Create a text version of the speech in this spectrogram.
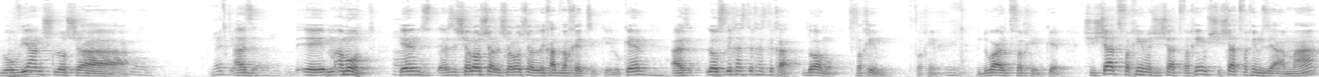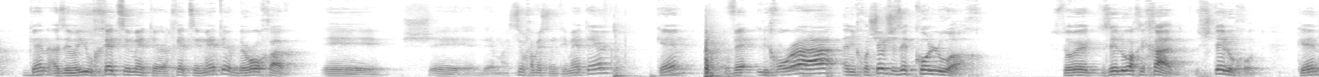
ועוביין שלושה. אז אה, אמות, כן? אז זה שלוש על שלוש על אחד וחצי כאילו, כן? אז לא, סליחה, סליחה, סליחה, לא אמות, טפחים, טפחים. מדובר על טפחים, כן. שישה טפחים על שישה טפחים, שישה טפחים זה אמה, כן? אז הם היו חצי מטר על חצי מטר ברוחב אה, ש- אה, יודע מה, 25 סנטימטר, כן? ולכאורה אני חושב שזה כל לוח. זאת אומרת, זה לוח אחד, זה שתי לוחות, כן?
